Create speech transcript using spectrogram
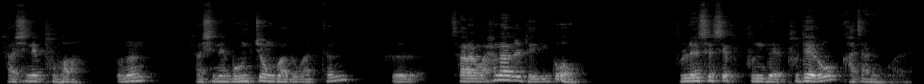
자신의 부하 또는 자신의 몸종과도 같은 그 사람 하나를 데리고 블레셋의 군대 부대로 가자는 거예요.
